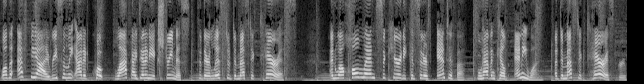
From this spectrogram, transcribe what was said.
While the FBI recently added, quote, black identity extremists to their list of domestic terrorists, and while Homeland Security considers Antifa, who haven't killed anyone, a domestic terrorist group.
